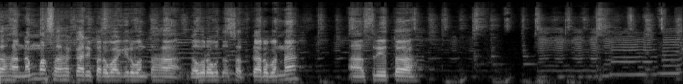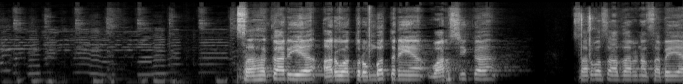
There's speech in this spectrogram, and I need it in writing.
ಸಹ ನಮ್ಮ ಸಹಕಾರಿ ಪರವಾಗಿರುವಂತಹ ಗೌರವದ ಸತ್ಕಾರವನ್ನ ಶ್ರೀಯುತ ಸಹಕಾರಿಯ ಅರವತ್ತೊಂಬತ್ತನೆಯ ವಾರ್ಷಿಕ ಸರ್ವಸಾಧಾರಣ ಸಭೆಯ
